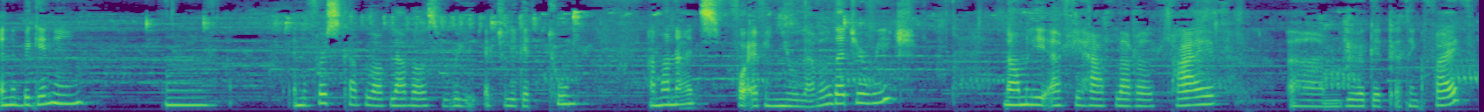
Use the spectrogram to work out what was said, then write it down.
In the beginning um, in the first couple of levels you will actually get two ammonites for every new level that you reach. Normally if you have level 5 um, you will get I think 5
